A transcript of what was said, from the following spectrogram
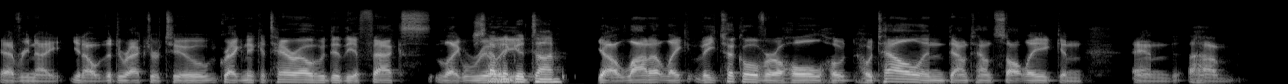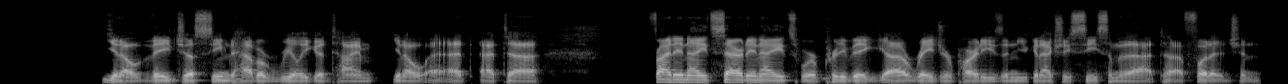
every night. You know, the director too, Greg Nicotero, who did the effects, like Just really having a good time. yeah a lot of like they took over a whole ho- hotel in downtown salt lake and and um you know they just seem to have a really good time you know at at uh friday nights saturday nights were pretty big uh rager parties and you can actually see some of that uh, footage and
